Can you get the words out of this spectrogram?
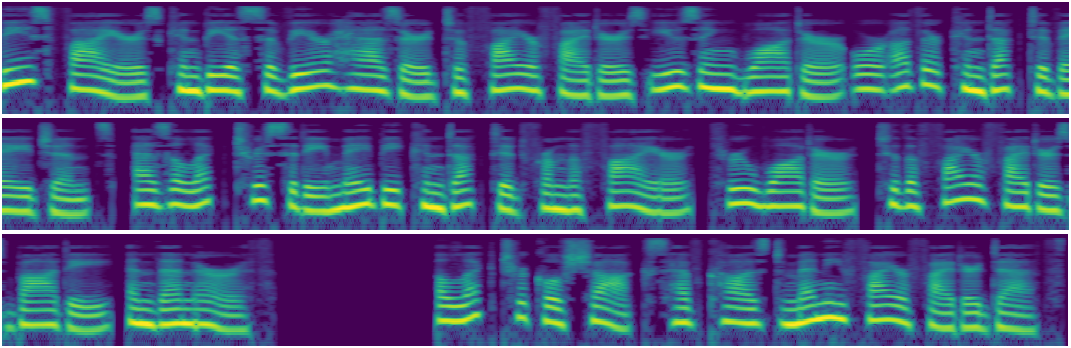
These fires can be a severe hazard to firefighters using water or other conductive agents, as electricity may be conducted from the fire, through water, to the firefighter's body, and then earth. Electrical shocks have caused many firefighter deaths.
